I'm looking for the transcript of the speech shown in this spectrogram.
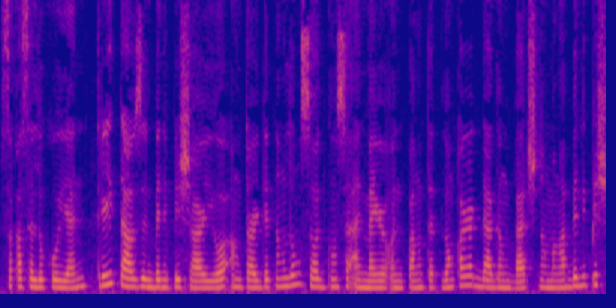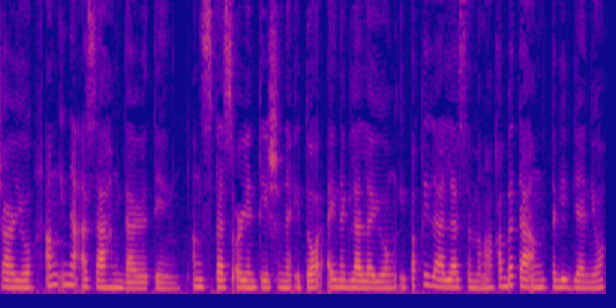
sa kasalukuyan, 3,000 benepisyaryo ang target ng lungsod kung saan mayroon pang tatlong karagdagang batch ng mga benepisyaryo ang inaasahang darating. Ang SPES orientation na ito ay naglalayong ipakilala sa mga kabataang tagigenyo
